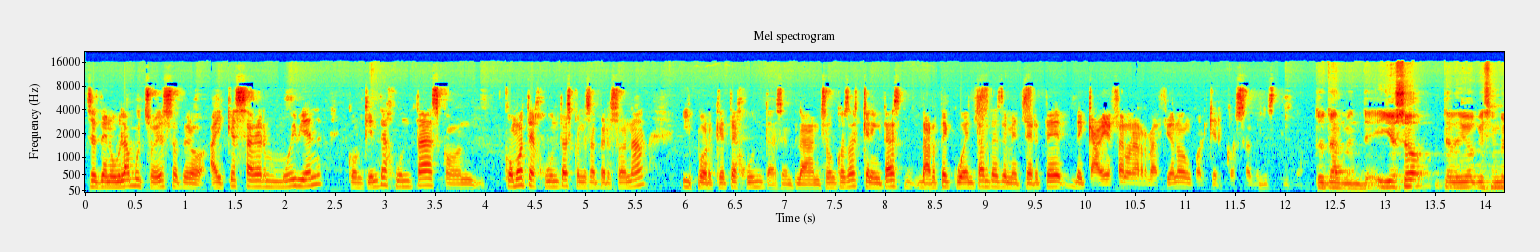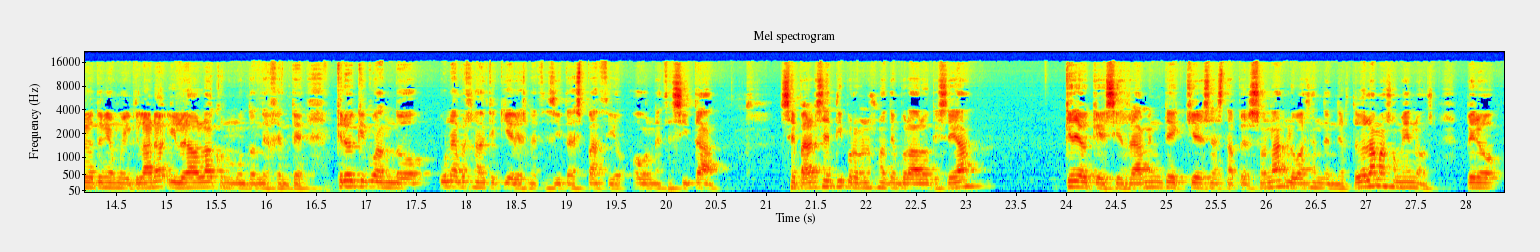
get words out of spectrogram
se te nubla mucho eso, pero hay que saber muy bien con quién te juntas, con cómo te juntas con esa persona y por qué te juntas. En plan, son cosas que necesitas darte cuenta antes de meterte de cabeza en una relación o en cualquier cosa del estilo. Totalmente. Y eso te lo digo que siempre lo he tenido muy claro y lo he hablado con un montón de gente. Creo que cuando una persona que quieres necesita espacio o necesita separarse de ti por lo menos una temporada o lo que sea, creo que si realmente quieres a esta persona lo vas a entender. Te duela más o menos, pero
